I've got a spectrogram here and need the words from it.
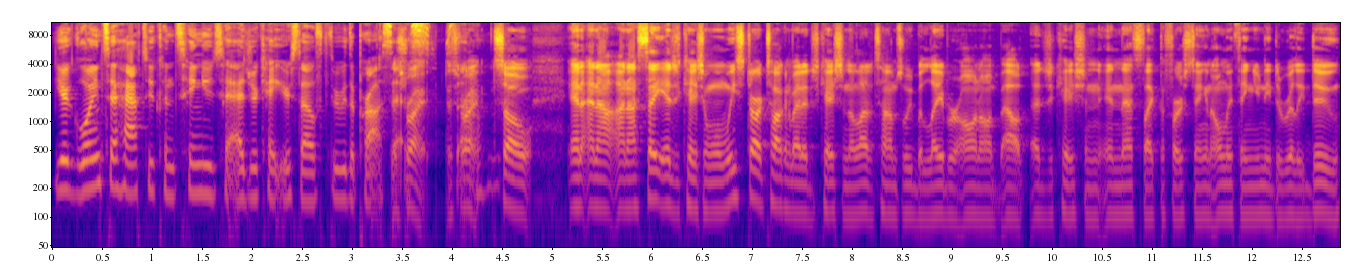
you're going to have to continue to educate yourself through the process. That's right. That's So, right. So, and and I, and I say education when we start talking about education, a lot of times we belabor on about education, and that's like the first thing and only thing you need to really do.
